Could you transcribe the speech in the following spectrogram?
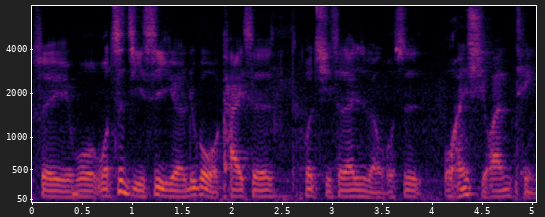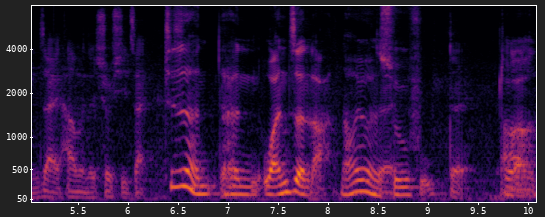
所以我我自己是一个，如果我开车或骑车在日本，我是我很喜欢停在他们的休息站。其实很很完整啦，然后又很舒服。对，对啊。后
